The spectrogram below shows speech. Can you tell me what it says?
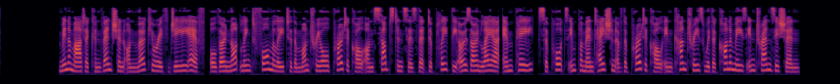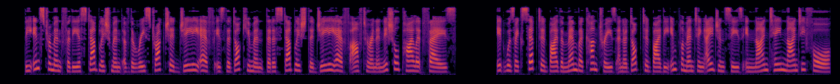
Minamata Convention on Mercurith GEF, although not linked formally to the Montreal Protocol on Substances that Deplete the Ozone Layer MP, supports implementation of the protocol in countries with economies in transition. The instrument for the establishment of the restructured GEF is the document that established the GEF after an initial pilot phase. It was accepted by the member countries and adopted by the implementing agencies in 1994.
